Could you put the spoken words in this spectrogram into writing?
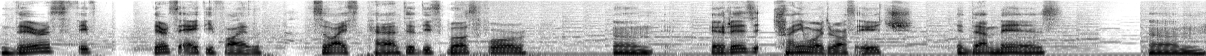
There's 50, there's 85. So I spent this box for um it is 20 word rocks each. And that means um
